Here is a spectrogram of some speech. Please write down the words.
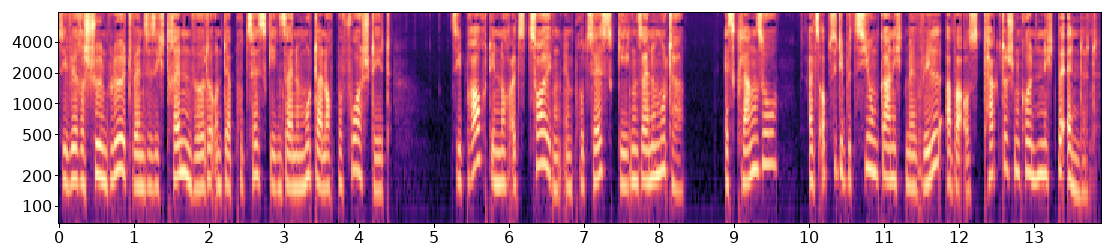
sie wäre schön blöd, wenn sie sich trennen würde und der Prozess gegen seine Mutter noch bevorsteht. Sie braucht ihn noch als Zeugen im Prozess gegen seine Mutter. Es klang so, als ob sie die Beziehung gar nicht mehr will, aber aus taktischen Gründen nicht beendet.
